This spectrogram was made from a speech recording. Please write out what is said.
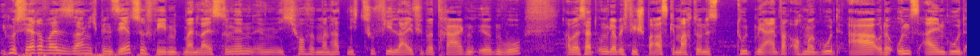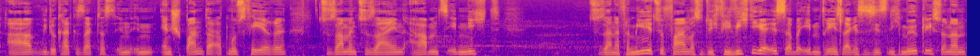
Ich muss fairerweise sagen, ich bin sehr zufrieden mit meinen Leistungen. Ähm, ich hoffe, man hat nicht zu viel live übertragen irgendwo, aber es hat unglaublich viel Spaß gemacht und es tut mir einfach auch mal gut, A, oder uns allen gut, A, wie du gerade gesagt hast, in, in entspannter Atmosphäre zusammen zu sein, abends eben nicht zu seiner Familie zu fahren, was natürlich viel wichtiger ist, aber eben Trainingslager ist es jetzt nicht möglich, sondern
